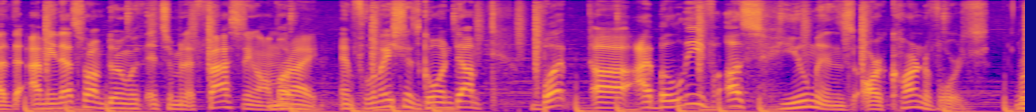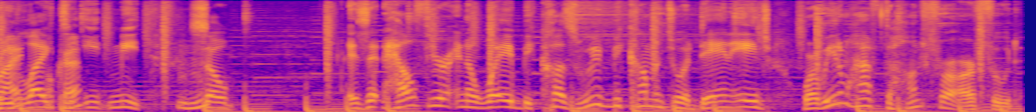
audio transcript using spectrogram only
I, th- I mean, that's what I'm doing with intermittent fasting. Omar. Right. Inflammation is going down, but uh, I believe us humans are carnivores. Right, We like okay. Mm-hmm. to eat meat. So, is it healthier in a way because we've become into a day and age where we don't have to hunt for our food?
